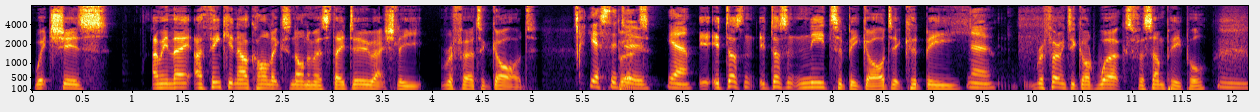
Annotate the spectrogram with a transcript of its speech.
which is, I mean, they. I think in Alcoholics Anonymous they do actually refer to God. yes they do yeah It doesn't. It doesn't need to be God. It could be no referring to God works for some people. Hmm.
